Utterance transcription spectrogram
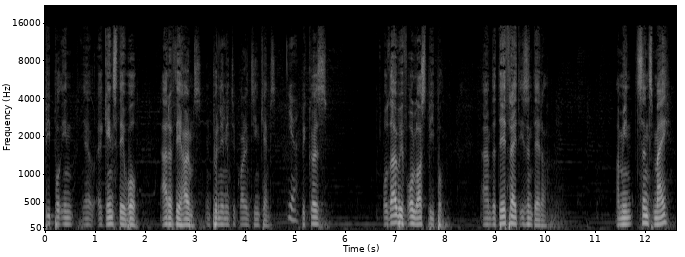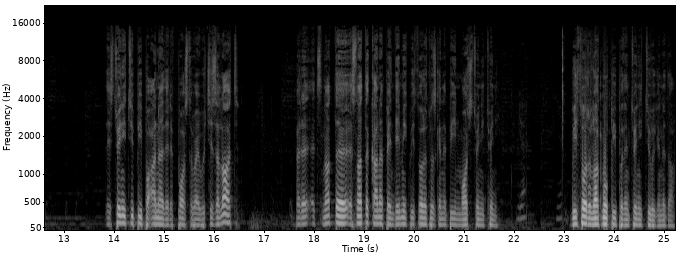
people in you know, against their will out of their homes and putting them into quarantine camps. Yeah. Because although we've all lost people, um, the death rate isn't that high. I mean, since May, there's 22 people I know that have passed away, which is a lot. But it, it's not the it's not the kind of pandemic we thought it was going to be in March 2020. Yeah. We thought a lot more people than 22 were going to die,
